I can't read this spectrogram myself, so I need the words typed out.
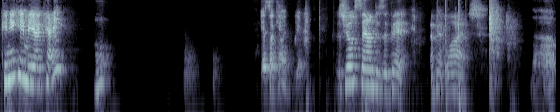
Can you hear me okay? Mhm. Yes, I can. Yeah. Because your sound is a bit a bit light. Um,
